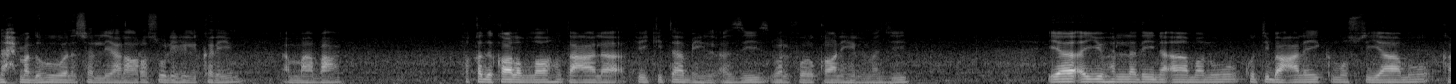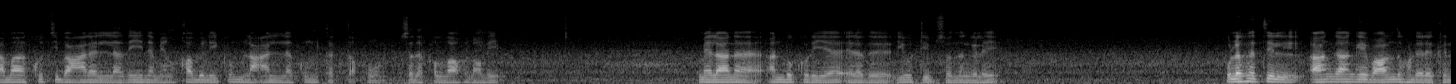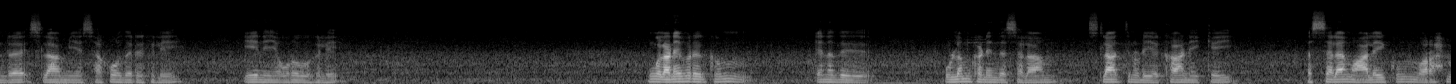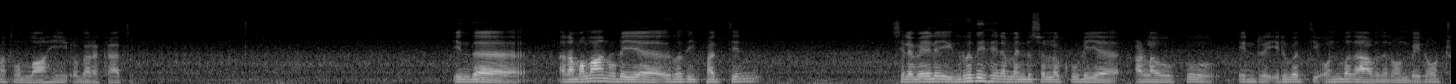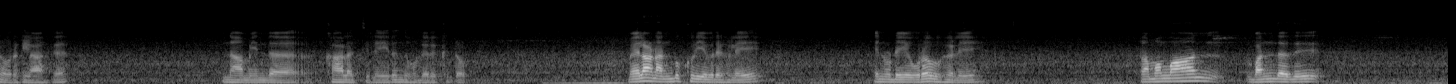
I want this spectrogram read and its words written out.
نحمده ونصلي على رسوله الكريم أما بعد فقد قال الله تعالى في كتابه العزيز والفرقانه المجيد يا أيها الذين آمنوا كتب عليكم الصيام كما كتب على الذين من قبلكم لعلكم تتقون صدق الله العظيم மேலான அன்புக்குரிய எனது யூடியூப் சொந்தங்களே உலகத்தில் ஆங்காங்கே வாழ்ந்து கொண்டிருக்கின்ற இஸ்லாமிய சகோதரர்களே ஏனைய உறவுகளே உங்கள் அனைவருக்கும் எனது உளம் கணிந்த சலாம் இஸ்லாத்தினுடைய காணிக்கை அஸ்ஸலாமு அலைக்கும் வரஹ்மத்துல்லாஹி வபரகாத்து. இந்த ரமலானுடைய இறுதி பத்தின் சில வேளை இறுதி தினம் என்று சொல்லக்கூடிய அளவுக்கு இன்று இருபத்தி ஒன்பதாவது நோன்பை நோற்றவர்களாக நாம் இந்த காலத்தில் இருந்து கொண்டிருக்கின்றோம். மேலான அன்புக்குரியவர்களே என்னுடைய உறவுகளே ரமலான் வந்தது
